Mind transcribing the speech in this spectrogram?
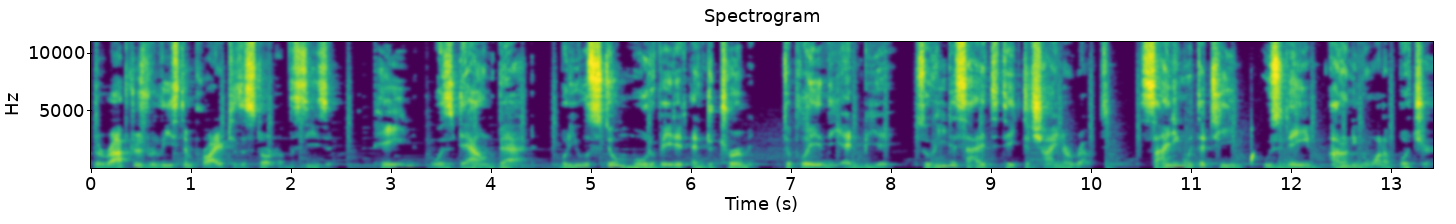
The Raptors released him prior to the start of the season. Payne was down bad, but he was still motivated and determined to play in the NBA, so he decided to take the China route, signing with a team whose name I don't even want to butcher.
